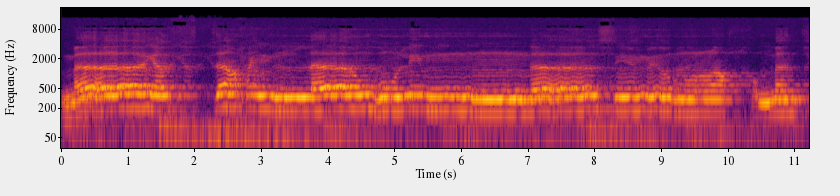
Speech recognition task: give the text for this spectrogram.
ما يفتح الله للناس من رحمة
